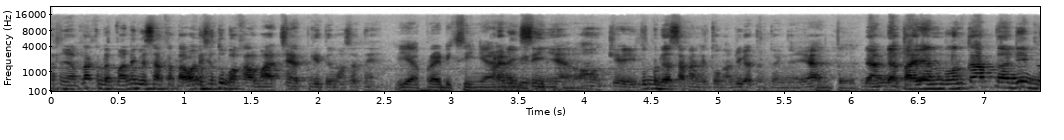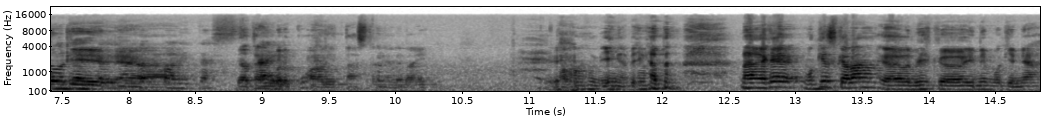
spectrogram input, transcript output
Ternyata ke depannya bisa ketahuan di situ bakal macet gitu maksudnya. Iya prediksinya. Prediksinya. gitu. Oke, itu berdasarkan hitungan juga tentunya ya. Tentu. Dan data yang lengkap tadi Betul, mungkin data yang ya. berkualitas. Data yang Baik. berkualitas dan yang baik. Tolong diingat-ingat. Nah, oke, mungkin sekarang ya, lebih ke ini mungkin ya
